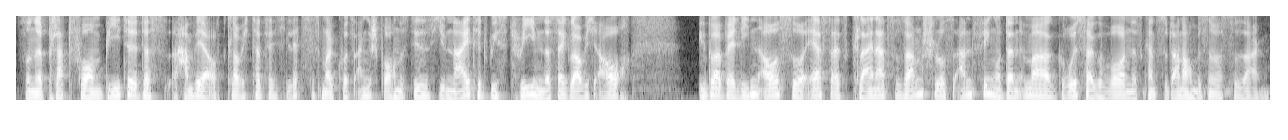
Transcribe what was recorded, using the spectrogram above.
so eine Plattform bietet, das haben wir ja auch, glaube ich, tatsächlich letztes Mal kurz angesprochen, ist dieses United We Stream, das ja, glaube ich, auch über Berlin aus so erst als kleiner Zusammenschluss anfing und dann immer größer geworden ist. Kannst du da noch ein bisschen was zu sagen?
